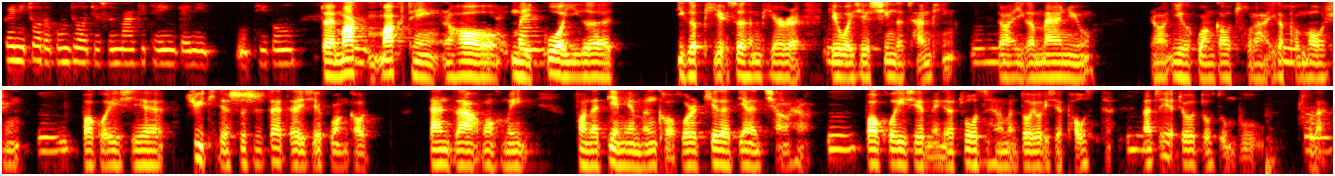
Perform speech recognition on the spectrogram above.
给你做的工作就是 marketing，给你你提供，对 mark marketing，然后每过一个一个 period certain period 给我一些新的产品，嗯，对吧？一个 menu，然后一个广告出来，一个嗯。promotion，嗯。包括一些具体的实实在在的一些广告单子啊，往后面放在店面门口或者贴在店的墙上。嗯。包括一些每个桌子上面都有一些 poster，、嗯。那这些就都总部出来，嗯。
